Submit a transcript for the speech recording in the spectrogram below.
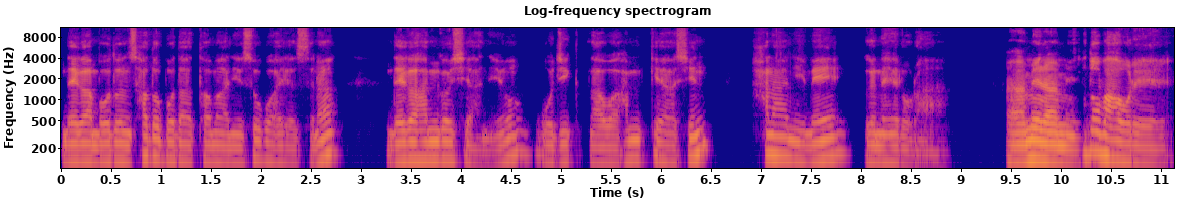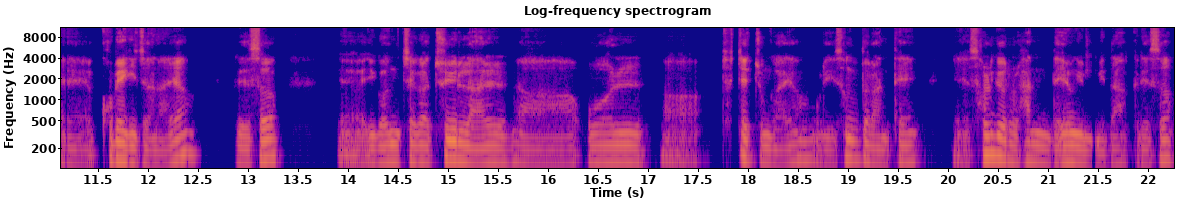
내가 모든 사도보다 더 많이 수고하였으나 내가 한 것이 아니요 오직 나와 함께 하신 하나님의 은혜로라. 아멘, 아멘. 사도 바울의 에, 고백이잖아요. 그래서 에, 이건 제가 주일날 어, 5월 어, 첫째 주인가요? 우리 성도들한테 예, 설교를 한 내용입니다. 그래서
